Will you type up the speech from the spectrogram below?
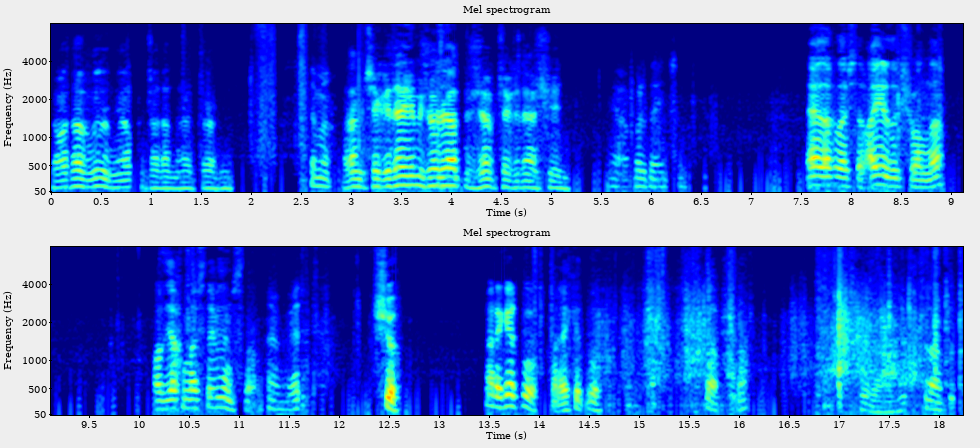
Savat abi kızım ne yapmış adamlar her tarafını? Değil mi? Adam çekirdeği yemiş öyle yapmış ya çekirdeğin şeyini. Ya buradayız. Evet arkadaşlar ayırdık şu anda. Az yakınlaştırabilir misin abi? Evet. Şu. Hareket bu. Hareket bu. Abi şuradan. Şöyle abi. Şuradan tut.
